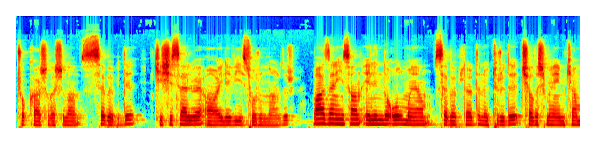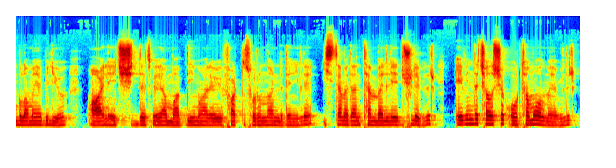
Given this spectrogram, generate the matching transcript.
çok karşılaşılan sebebi de kişisel ve ailevi sorunlardır. Bazen insan elinde olmayan sebeplerden ötürü de çalışmaya imkan bulamayabiliyor. Aile içi şiddet veya maddi manevi farklı sorunlar nedeniyle istemeden tembelliğe düşülebilir. Evinde çalışacak ortamı olmayabilir.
